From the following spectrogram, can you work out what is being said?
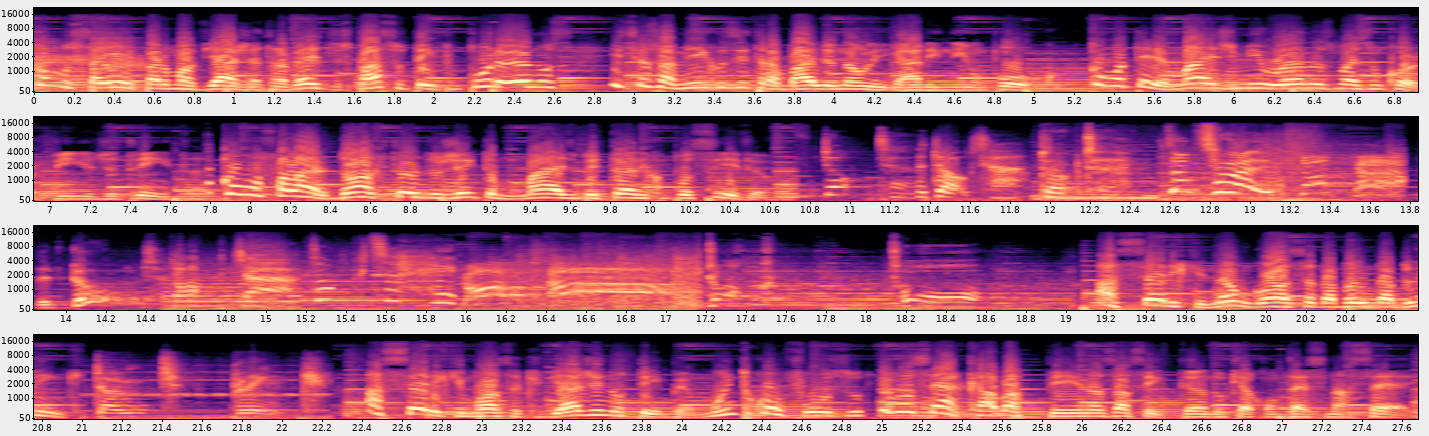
Como sair para uma viagem através do espaço-tempo por anos e seus amigos e trabalho não ligarem nem um pouco? Como ter mais de mil anos mais um corpinho de 30? Como falar Doctor do jeito mais britânico possível? Doctor. The Doctor. Doctor. Doctor Who. The Doctor. Doctor Who. A série que não gosta da banda Blink. Don't blink. A série que mostra que viagem no tempo é muito confuso e você acaba apenas aceitando o que acontece na série.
